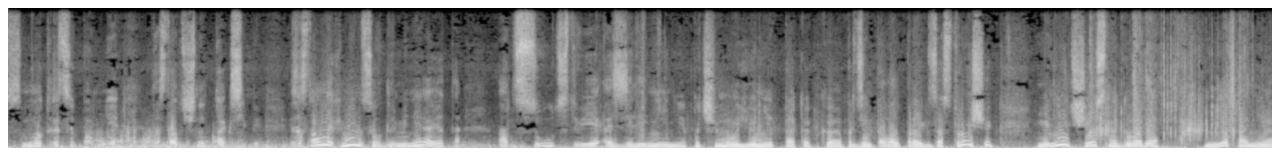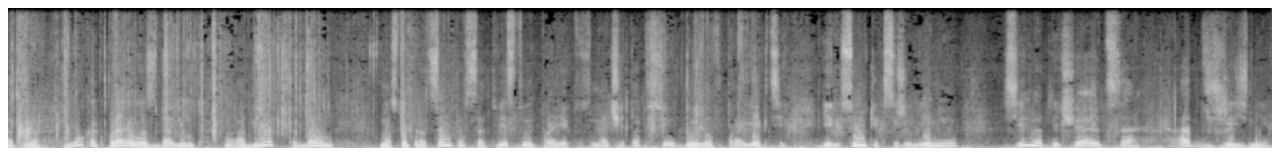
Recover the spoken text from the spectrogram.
смотрится по мне достаточно так себе. Из основных минусов для меня это отсутствие озеленения. Почему ее нет так, как э, презентовал проект застройщик, мне, честно говоря, непонятно. Но, как правило, сдают объект, когда он на 100% соответствует проекту. Значит, так все было в проекте. И рисунки, к сожалению, сильно отличаются от жизни.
